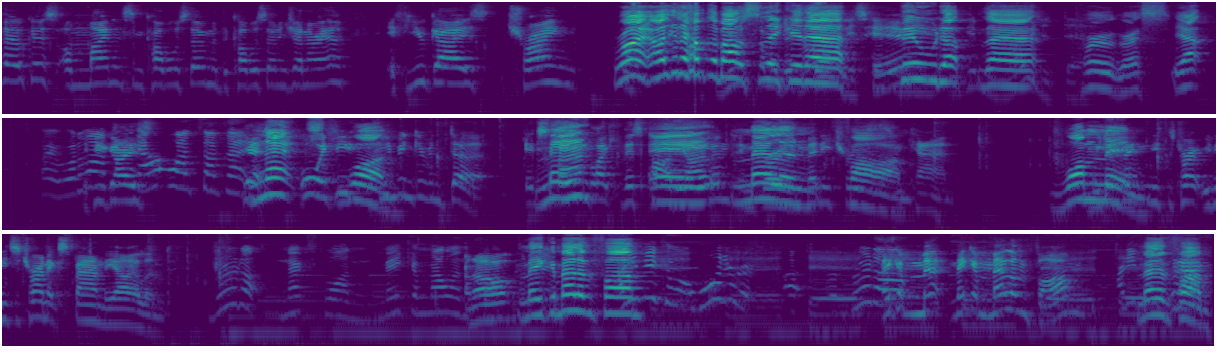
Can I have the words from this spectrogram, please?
Focus on mining some cobblestone with the cobblestone generator. If you guys try and Right, I'm gonna help them out Use so some they can uh, build up their loads of dirt. progress. Yeah. Wait, what If about you guys- me? I want something. Yeah. Next oh, if you, one. You've been given dirt, expand Make like this part of the island and melon grow as many trees farm. as you can. One We, just min. need to try, we need to try and expand the island. Bruno, next one. Make a melon. And I'll- farm. Make a melon farm. make a water? Uh, uh, Make a me- make a melon farm. How do you Melon farm.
